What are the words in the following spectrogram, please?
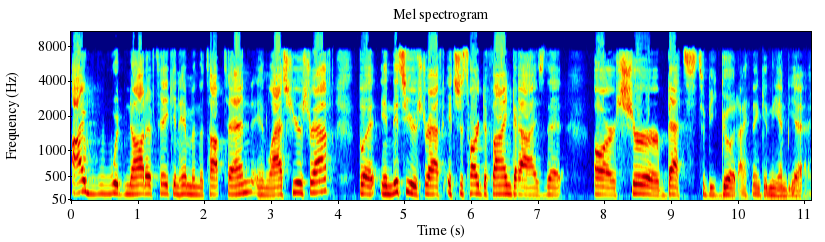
I would not have taken him in the top 10 in last year's draft, but in this year's draft, it's just hard to find guys that are sure bets to be good, I think, in the NBA.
